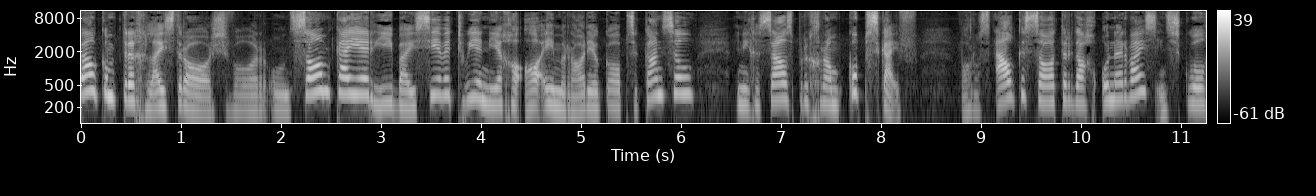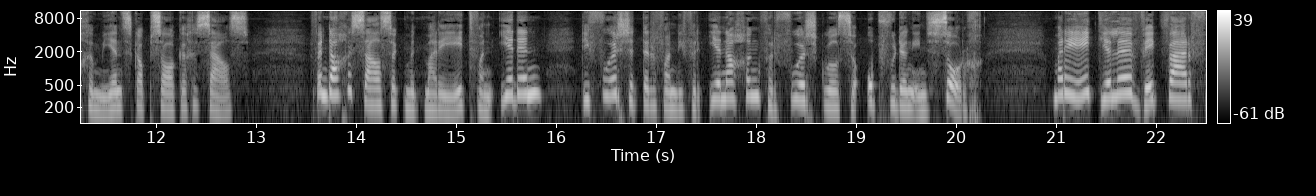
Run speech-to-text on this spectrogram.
Welkom terug luisteraars waar ons saam kuier hier by 729 AM Radio Kaapse Kansel in die geselsprogram Kopskuif waar ons elke Saterdag onderwys en skoolgemeenskapsake gesels. Vandag gesels ek met Mariet van Eden, die voorsitter van die Vereniging vir Voorskoolse Opvoeding en Sorg. Mariet, julle webwerf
